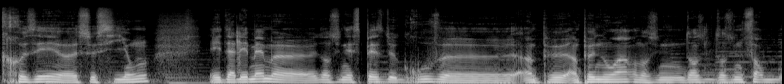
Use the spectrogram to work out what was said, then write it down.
creuser ce sillon et d'aller même dans une espèce de groove un peu, un peu noir, dans une, dans une forme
